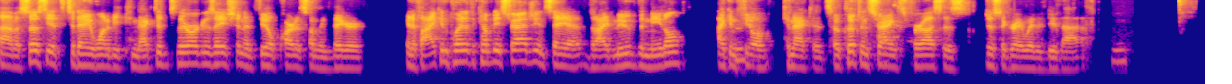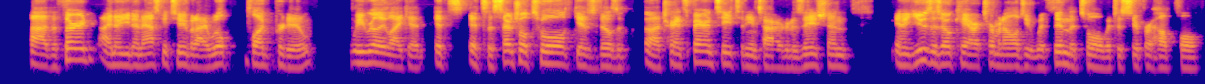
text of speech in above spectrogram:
Um, associates today want to be connected to their organization and feel part of something bigger. And if I can point at the company strategy and say uh, that I moved the needle, I can mm-hmm. feel connected. So Clifton Strengths for us is just a great way to do that. Mm-hmm. Uh, the third, I know you didn't ask me to, but I will plug Perdoo. We really like it. It's it's a central tool, gives uh, transparency to the entire organization, and it uses OKR terminology within the tool, which is super helpful.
